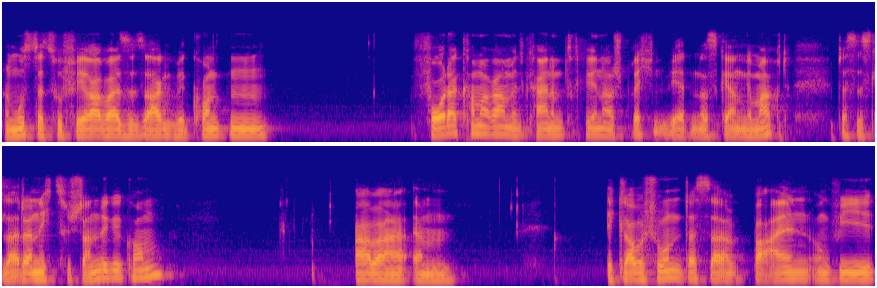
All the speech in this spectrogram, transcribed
Man muss dazu fairerweise sagen, wir konnten vor der Kamera mit keinem Trainer sprechen. Wir hätten das gern gemacht. Das ist leider nicht zustande gekommen. Aber ähm, ich glaube schon, dass da bei allen irgendwie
